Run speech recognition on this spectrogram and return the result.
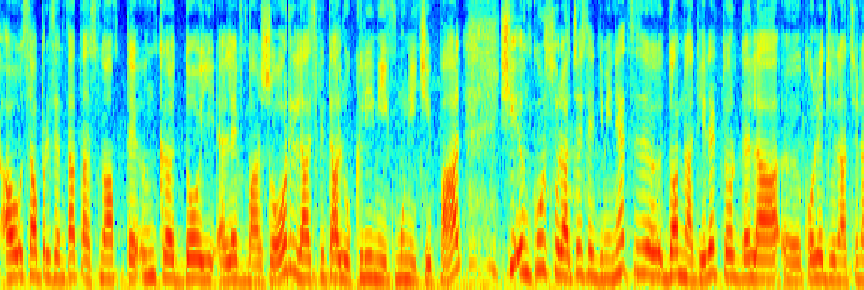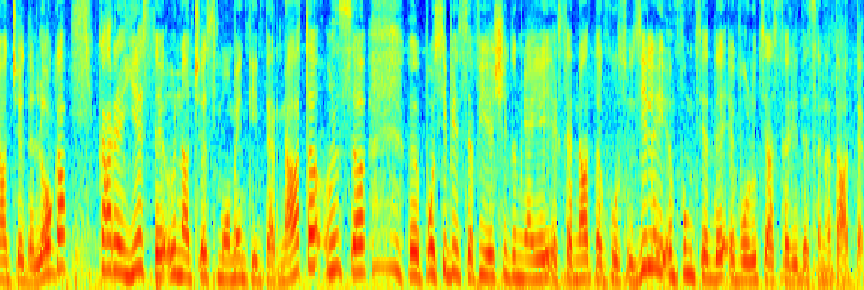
Au, s-au prezentat azi noapte încă doi elevi majori la Spitalul Clinic Municipal și în cursul acestei dimineți doamna director de la Colegiul Național C de Loga, care este în acest moment internată, însă posibil să fie și dumnea ei externată în cursul zilei în funcție de evoluția stării de sănătate.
